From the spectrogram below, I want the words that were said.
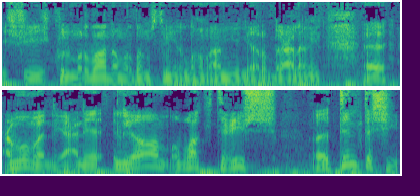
يشفي كل مرضانا ومرضى المسلمين. اللهم آمين يا رب العالمين. آه عموما يعني اليوم أبغاك تعيش تنتشي.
